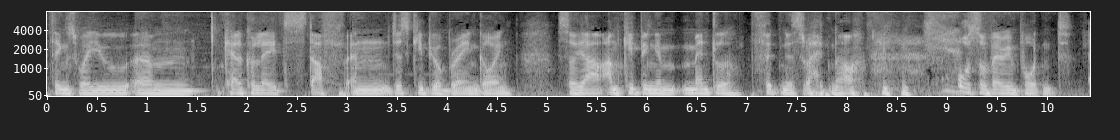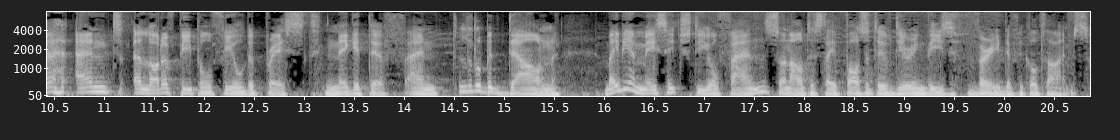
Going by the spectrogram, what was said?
things where you um, calculate stuff and just keep your brain going. So yeah, I'm keeping a mental fitness right now. also very important. Uh, and a lot of people feel depressed, negative, and a little bit down. Maybe a message to your fans on how to stay positive during these very difficult times.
